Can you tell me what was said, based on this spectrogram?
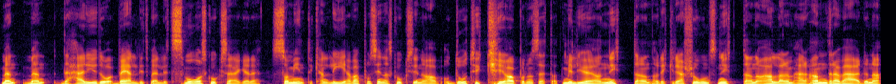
Men, men det här är ju då väldigt, väldigt små skogsägare som inte kan leva på sina skogsinnehav. Och då tycker jag på något sätt att miljönyttan och rekreationsnyttan och alla de här Mm. andra värdena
